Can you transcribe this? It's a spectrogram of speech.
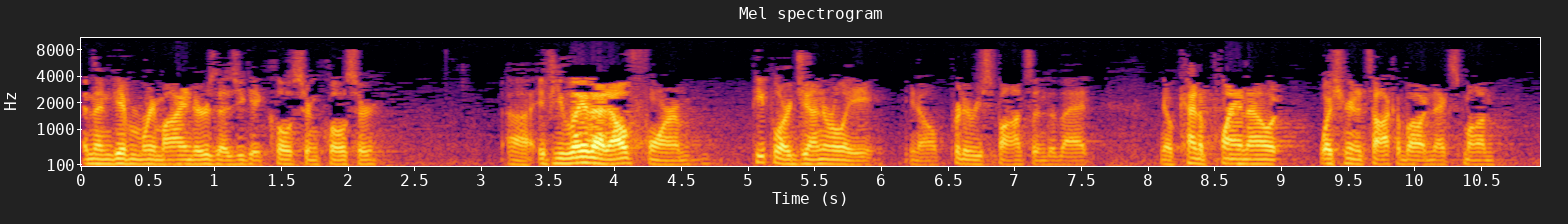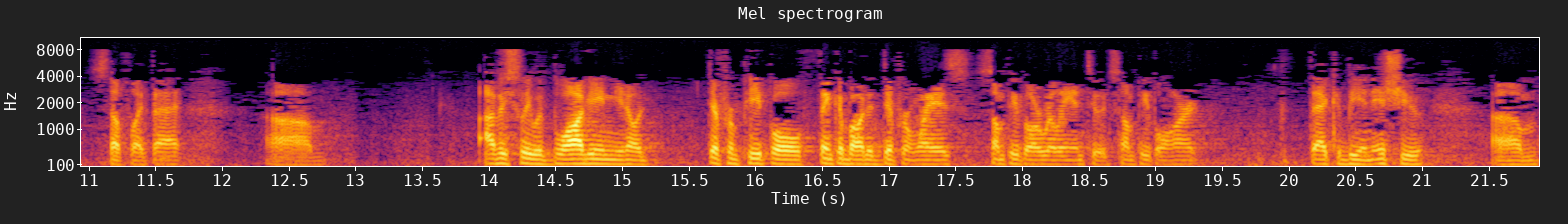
and then give them reminders as you get closer and closer. Uh, if you lay that out for them, people are generally, you know, pretty responsive to that. You know, kind of plan out what you're going to talk about next month, stuff like that. Um, obviously, with blogging, you know, different people think about it different ways. Some people are really into it, some people aren't. That could be an issue. Um,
